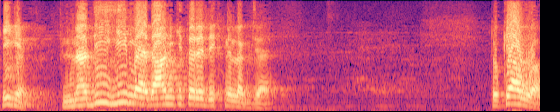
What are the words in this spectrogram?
ठीक है? नदी ही मैदान की तरह दिखने लग जाए। तो क्या हुआ?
